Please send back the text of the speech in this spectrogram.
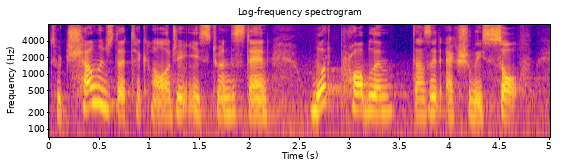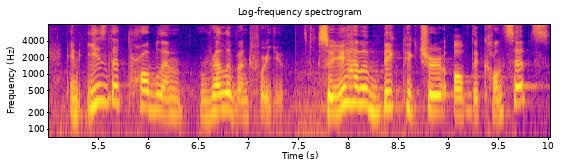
to challenge that technology is to understand what problem does it actually solve? And is that problem relevant for you? So you have a big picture of the concepts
